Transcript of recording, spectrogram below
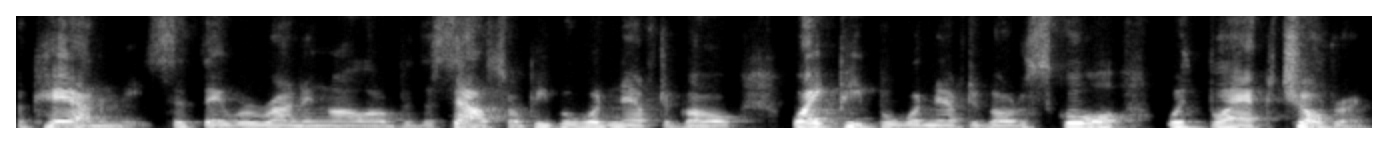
academies that they were running all over the South. So people wouldn't have to go, white people wouldn't have to go to school with Black children.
